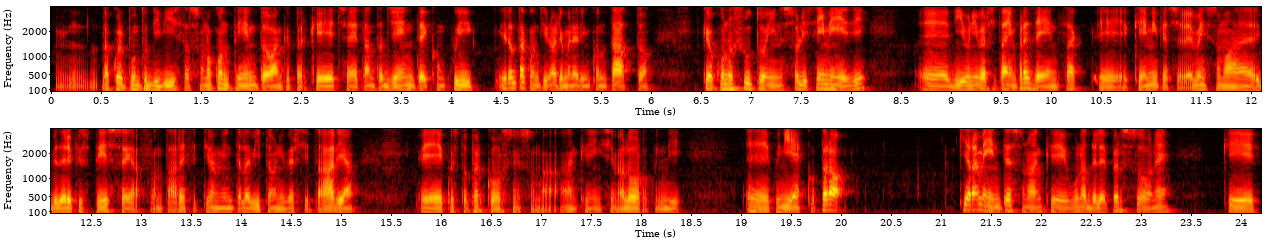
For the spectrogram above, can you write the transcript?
da quel punto di vista sono contento anche perché c'è tanta gente con cui in realtà continuo a rimanere in contatto, che ho conosciuto in soli sei mesi eh, di università in presenza e che mi piacerebbe insomma rivedere più spesso e affrontare effettivamente la vita universitaria e questo percorso insomma anche insieme a loro quindi, eh, quindi ecco però chiaramente sono anche una delle persone che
